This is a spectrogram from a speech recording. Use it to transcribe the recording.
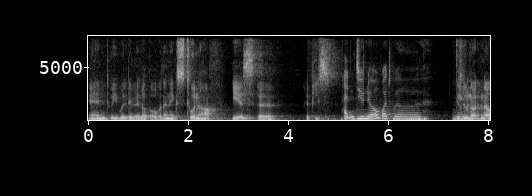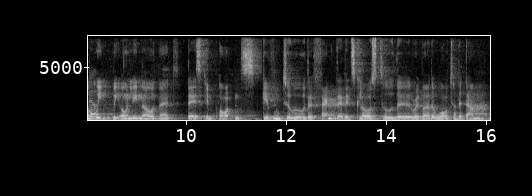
and we will develop over the next two and a half years uh, a piece. And do you know what will? We do not know. No? We, we only know that there is importance given to the fact that it's close to the river, the water, the dam,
